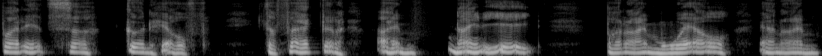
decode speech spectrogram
but it's uh, good health. The fact that I'm 98, but I'm well and I'm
